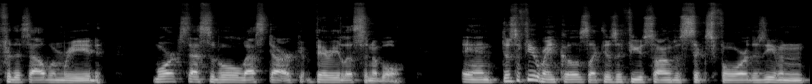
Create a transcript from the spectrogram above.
for this album read more accessible, less dark, very listenable. And there's a few wrinkles, like there's a few songs with six four. There's even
